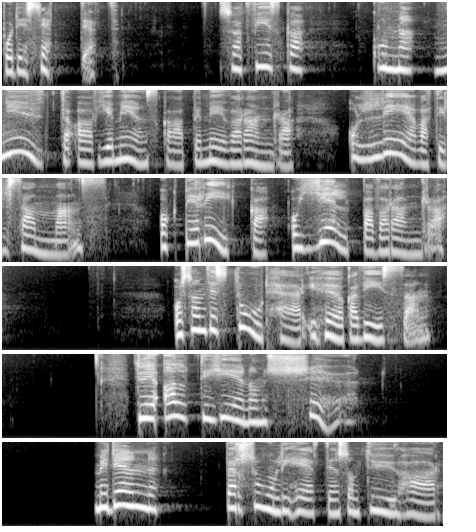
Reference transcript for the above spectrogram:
på det sättet. Så att vi ska kunna njuta av gemenskapen med varandra och leva tillsammans och berika och hjälpa varandra. Och som det stod här i Höga visan, du är alltid genom skön. Med den personligheten som du har,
